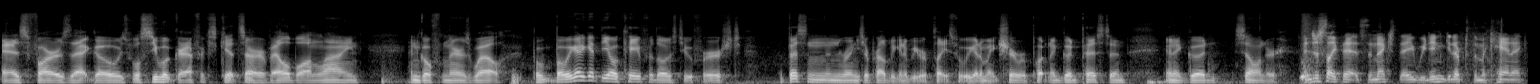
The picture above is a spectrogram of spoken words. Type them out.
as far as that goes. We'll see what graphics kits are available online and go from there as well. But, but we got to get the okay for those two first. The piston and rings are probably gonna be replaced, but we gotta make sure we're putting a good piston in a good cylinder. And just like that, it's the next day. We didn't get up to the mechanic,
